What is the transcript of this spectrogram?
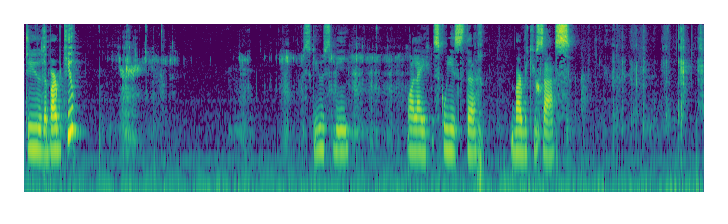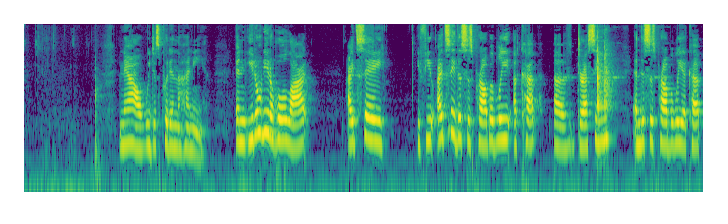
do the barbecue. Excuse me while I squeeze the barbecue sauce. Now we just put in the honey. And you don't need a whole lot. I'd say if you I'd say this is probably a cup of dressing and this is probably a cup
